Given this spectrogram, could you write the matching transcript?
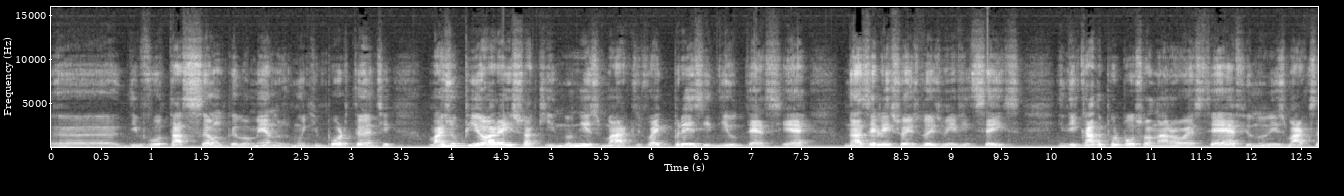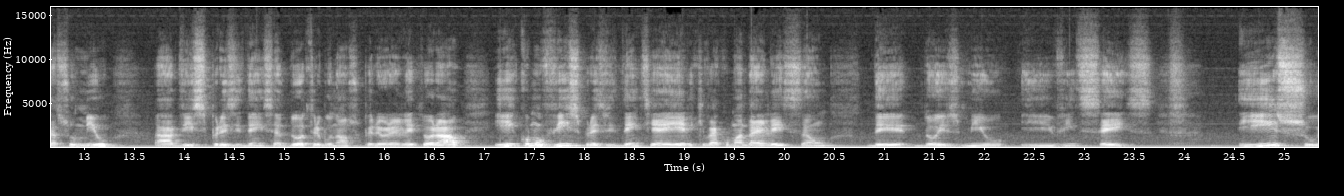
uh, de votação, pelo menos, muito importante. Mas o pior é isso aqui: Nunes Marques vai presidir o TSE nas eleições de 2026. Indicado por Bolsonaro ao STF, o Nunes Marques assumiu a vice-presidência do Tribunal Superior Eleitoral e, como vice-presidente, é ele que vai comandar a eleição de 2026. E isso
